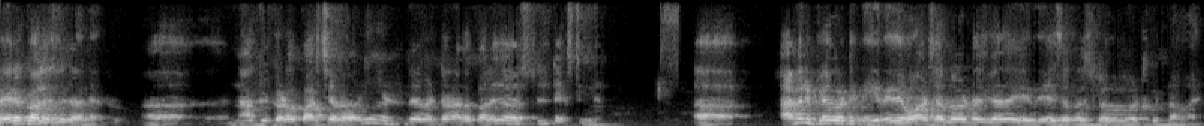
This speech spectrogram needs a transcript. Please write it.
వేరే కాలేజ్లో జాయిన్ అయ్యారు. ఆ, నాకు ఎక్కడో పరిచయం అయ్యారు and went other college still texting ఆమె రిప్లై కొట్టింది ఏది వాట్సాప్లో కొట్టచ్చు కదా ఏది ఎస్ఎంఎస్లో కొట్టుకుంటున్నాం అని.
